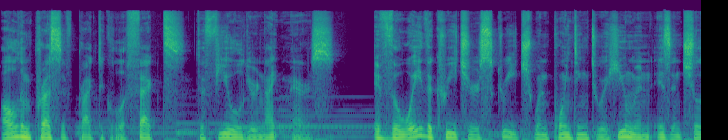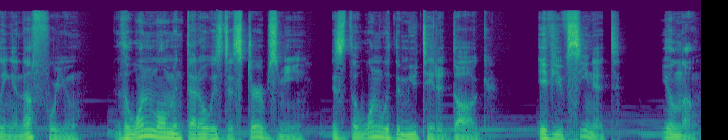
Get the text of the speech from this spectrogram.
All impressive practical effects to fuel your nightmares. If the way the creatures screech when pointing to a human isn't chilling enough for you, the one moment that always disturbs me is the one with the mutated dog. If you've seen it, you'll know.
